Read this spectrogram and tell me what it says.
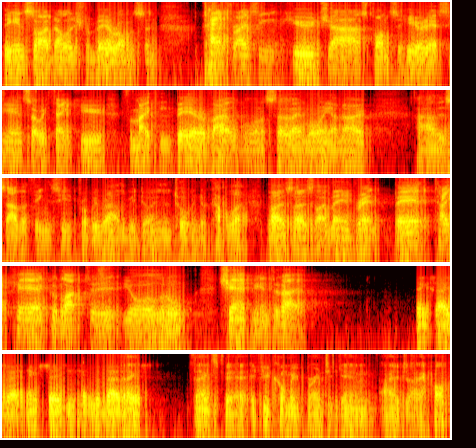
The inside knowledge from Bear Robinson. Tasracing, huge uh, sponsor here at SEN, so we thank you for making Bear available on a Saturday morning. I know uh, there's other things he'd probably rather be doing than talking to a couple of bozos like me and Brent. Bear, take care. Good luck to your little champion today. Thanks, AJ. Thanks, Jersey. Have a good day. Thanks, thanks, Bear. If you call me Brent again, AJ, I'll,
